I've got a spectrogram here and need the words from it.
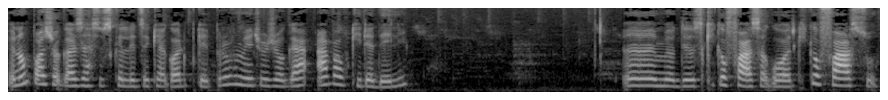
Eu não posso jogar exército esqueletos aqui agora, porque provavelmente eu vou jogar a Valkyria dele. Ai, meu Deus, o que, que eu faço agora? O que, que eu faço?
